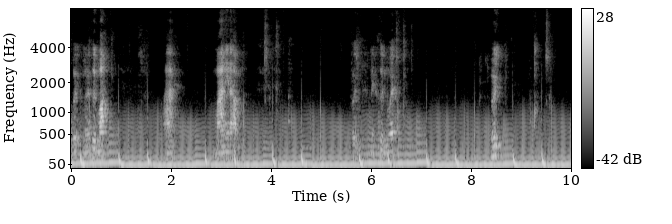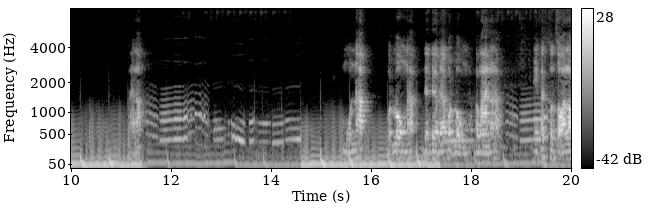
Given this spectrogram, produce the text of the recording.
เฮ้ยมันไม่ขึ้นวะมามานี่นะครับเฮ้ยไม่ขึ้นเว้ยเฮ้ยไปแล้วหมุนนะครับ กดลงนะครับ เดินเดินไปแล้วกดลงประมาณนะครับ เองก็สอนสอนเรา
